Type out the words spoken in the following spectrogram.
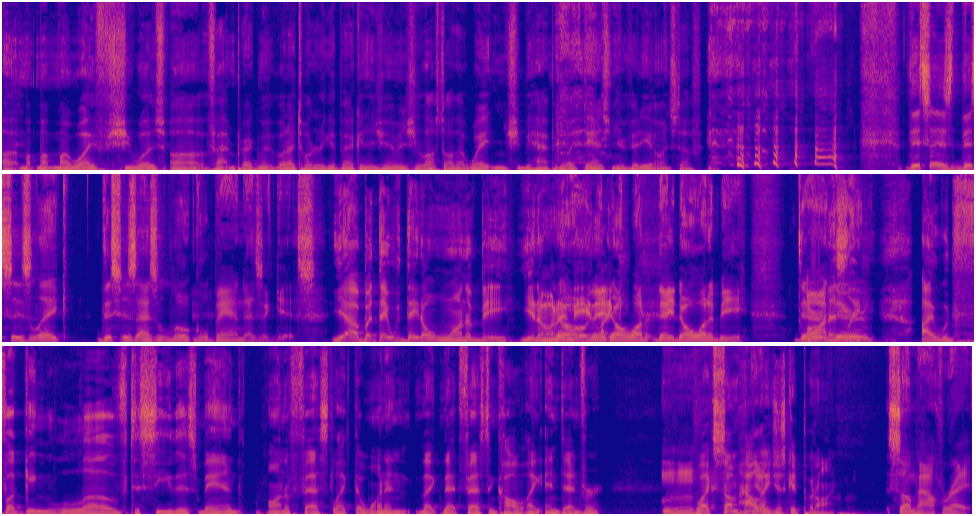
uh, my, my, my wife, she was uh, fat and pregnant, but I told her to get back in the gym and she lost all that weight and she'd be happy to like dance in your video and stuff. this is this is like this is as local band as it gets. yeah but they they don't want to be you know what no, i mean they Like, don't want. They don't want to be. They're, honestly they're- i would fucking love to see this band on a fest like the one in like that fest in call like in denver Mhm. Like somehow Yep. they just get put on, Somehow, right.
